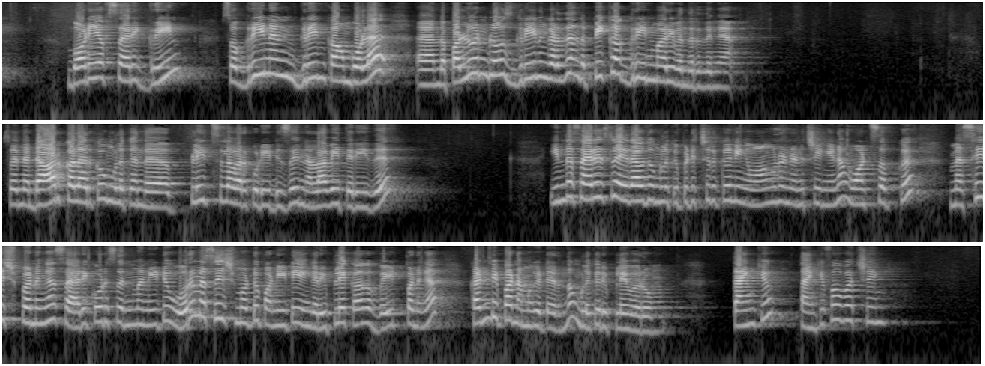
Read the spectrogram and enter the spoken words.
body of sari green so green and green காம்போவில் அந்த பல்லுவன் ப்ளவுஸ் க்ரீனுங்கிறது அந்த பீகாக் க்ரீன் மாதிரி வந்துடுதுங்க ஸோ இந்த டார்க் கலருக்கு உங்களுக்கு அந்த ப்ளீட்ஸில் வரக்கூடிய டிசைன் நல்லாவே தெரியுது. இந்த சாரீஸில் ஏதாவது உங்களுக்கு பிடிச்சிருக்கு நீங்கள் வாங்கணும்னு நினச்சிங்கன்னா வாட்ஸ்அப்புக்கு மெசேஜ் பண்ணுங்கள் சாரீ கோடு சென்ட் பண்ணிவிட்டு ஒரு மெசேஜ் மட்டும் பண்ணிவிட்டு எங்கள் ரிப்ளைக்காக வெயிட் பண்ணுங்கள் கண்டிப்பாக நம்மக்கிட்ட இருந்து உங்களுக்கு ரிப்ளை வரும். தேங்க்யூ தேங்க்யூ ஃபார் வாட்சிங்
